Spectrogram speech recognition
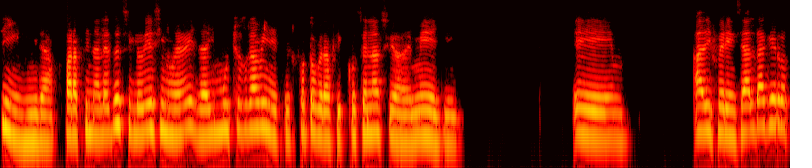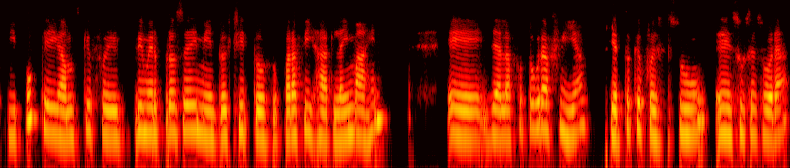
Sí, mira, para finales del siglo XIX ya hay muchos gabinetes fotográficos en la ciudad de Medellín. Eh, a diferencia del daguerrotipo, que digamos que fue el primer procedimiento exitoso para fijar la imagen, eh, ya la fotografía, cierto que fue su eh, sucesora,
